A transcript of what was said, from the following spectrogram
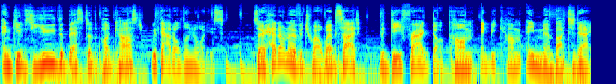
and gives you the best of the podcast without all the noise. So head on over to our website, thedefrag.com, and become a member today.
